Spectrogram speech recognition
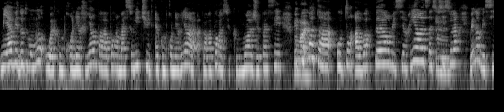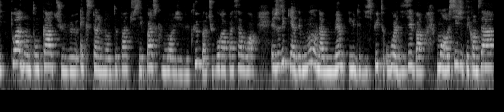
Mais il y avait d'autres moments où elle comprenait rien par rapport à ma solitude, elle comprenait rien à- par rapport à ce que moi je passais. Mais Ouais. pourquoi t'as autant à avoir peur? Mais c'est rien, ça, ceci, Mm. cela. Mais non, mais si toi, dans ton cas, tu le expérimentes pas, tu sais pas ce que moi j'ai vécu, bah tu pourras pas savoir. Et je sais qu'il y a des moments où on a même eu des disputes où elle disait, bah moi aussi j'étais comme ça,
